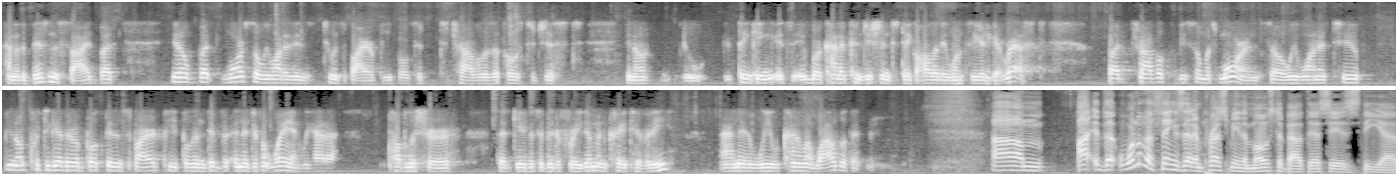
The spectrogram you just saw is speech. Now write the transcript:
kind of the business side, but you know, but more so, we wanted to inspire people to, to travel as opposed to just you know thinking it's we're kind of conditioned to take a holiday once a year to get rest but travel could be so much more. And so we wanted to, you know, put together a book that inspired people in, diff- in a different way. And we had a publisher that gave us a bit of freedom and creativity, and we kind of went wild with it. Um, I, the, one of the things that impressed me the most about this is the uh,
